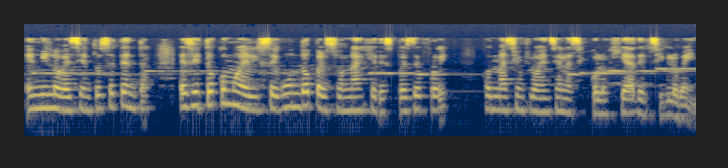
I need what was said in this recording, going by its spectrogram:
en 1970 le citó como el segundo personaje después de Freud con más influencia en la psicología del siglo XX.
